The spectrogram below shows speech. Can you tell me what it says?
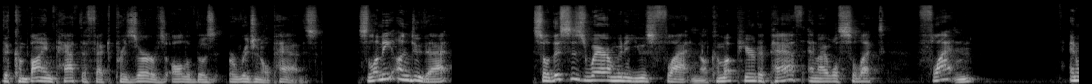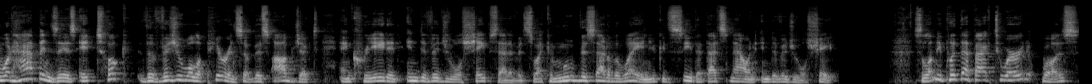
the combined path effect preserves all of those original paths. So let me undo that. So this is where I'm going to use flatten. I'll come up here to path and I will select flatten. And what happens is it took the visual appearance of this object and created individual shapes out of it. So I can move this out of the way and you can see that that's now an individual shape. So let me put that back to where it was.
